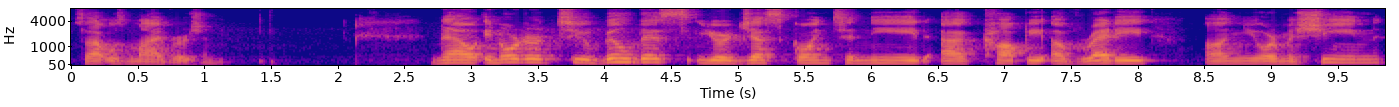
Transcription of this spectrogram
So that was my version. Now, in order to build this, you're just going to need a copy of Ready on your machine.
